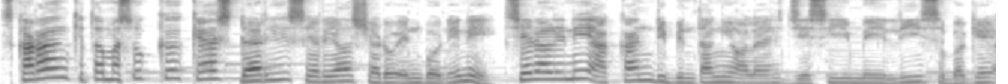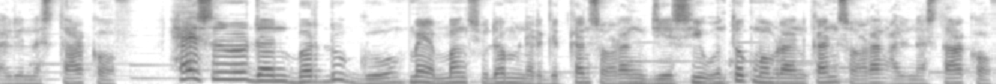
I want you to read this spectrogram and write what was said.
Sekarang kita masuk ke cast dari serial Shadow and Bone ini. Serial ini akan dibintangi oleh Jesse Maylie sebagai Alina Starkov. Hazer dan Bardugo memang sudah menargetkan seorang Jesse untuk memerankan seorang Alina Starkov.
